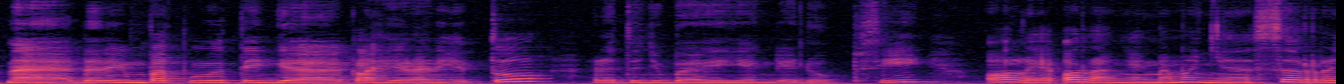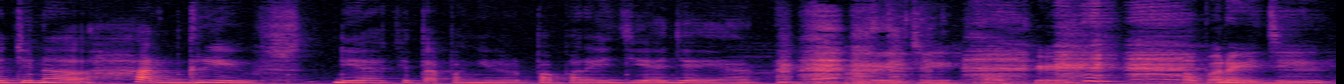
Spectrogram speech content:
Nah, dari 43 kelahiran itu ada tujuh bayi yang diadopsi oleh orang yang namanya Sir Reginald Hargreaves. Dia kita panggil Papa Reggie aja ya. Papa Reggie, oke. Papa Reggie.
